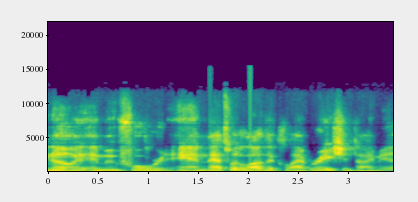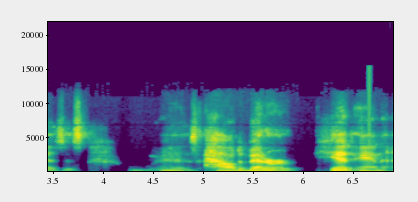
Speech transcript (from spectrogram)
you know, and, and move forward? And that's what a lot of the collaboration time is, is, is how to better hit and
